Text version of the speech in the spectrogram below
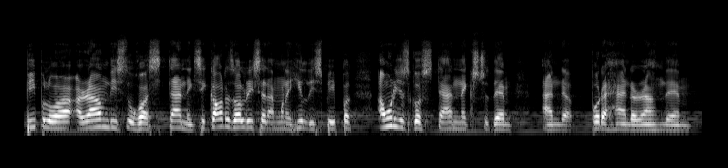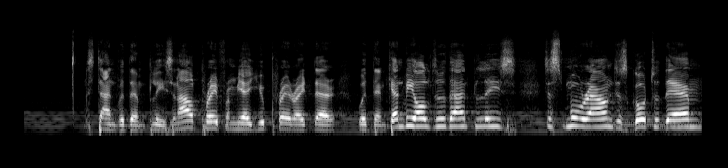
people who are around these who are standing. See, God has already said, I'm going to heal these people. I want to just go stand next to them and uh, put a hand around them stand with them, please. And I'll pray from here. You pray right there with them. Can we all do that, please? Just move around, just go to them,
